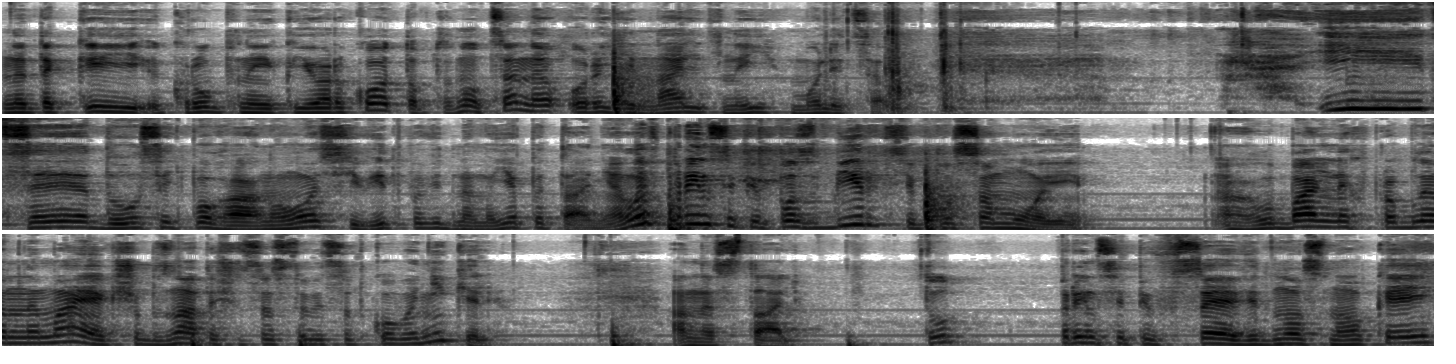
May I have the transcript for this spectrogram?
не такий крупний QR-код, тобто ну, це не оригінальний моліцел. І це досить погано. Ось і відповідь на моє питання. Але, в принципі, по збірці, по самої, глобальних проблем немає. Якщо б знати, що це 100% нікель, а не сталь. Тут, в принципі, все відносно окей.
